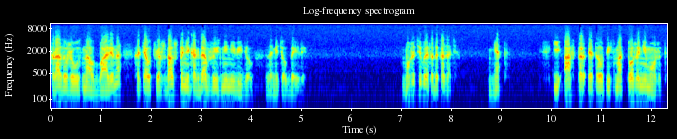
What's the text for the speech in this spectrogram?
сразу же узнал Балина, хотя утверждал, что никогда в жизни не видел, — заметил Дейли. Можете вы это доказать? Нет. И автор этого письма тоже не может,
